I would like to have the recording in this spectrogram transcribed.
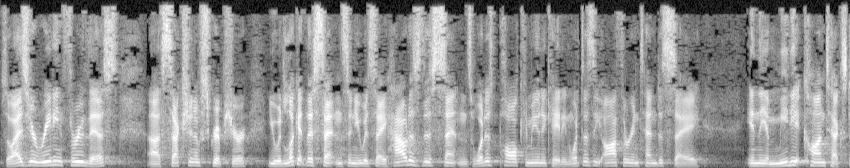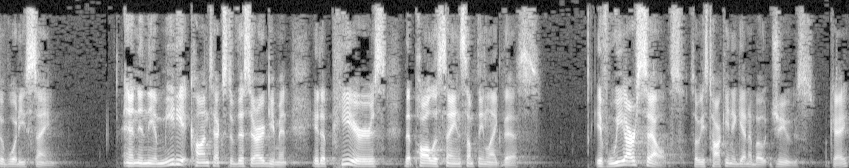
So as you're reading through this uh, section of Scripture, you would look at this sentence and you would say, how does this sentence, what is Paul communicating? What does the author intend to say? In the immediate context of what he's saying. And in the immediate context of this argument, it appears that Paul is saying something like this. If we ourselves, so he's talking again about Jews, okay?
